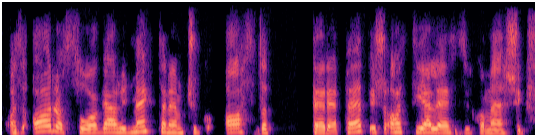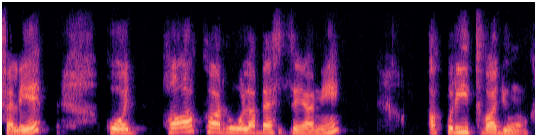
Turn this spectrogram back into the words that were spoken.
az arra szolgál, hogy megteremtsük azt a terepet, és azt jelezzük a másik felé, hogy ha akar róla beszélni, akkor itt vagyunk.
